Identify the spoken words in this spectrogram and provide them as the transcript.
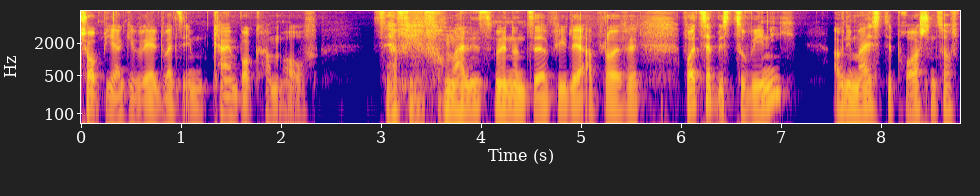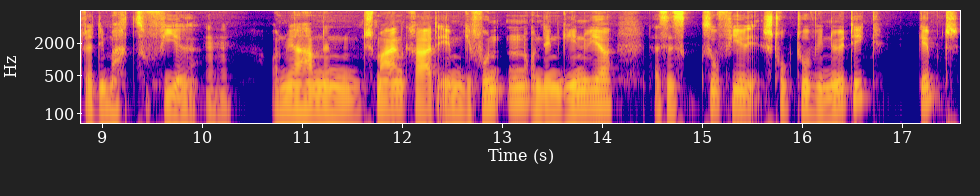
Job ja gewählt, weil sie eben keinen Bock haben auf sehr viele Formalismen und sehr viele Abläufe. WhatsApp ist zu wenig, aber die meiste Branchensoftware, die macht zu viel. Mhm. Und wir haben einen schmalen Grad eben gefunden und den gehen wir, dass es so viel Struktur wie nötig gibt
